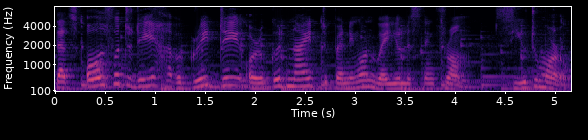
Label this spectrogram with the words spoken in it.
That's all for today. Have a great day or a good night, depending on where you're listening from. See you tomorrow.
